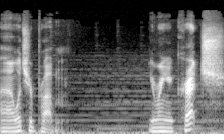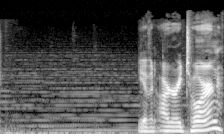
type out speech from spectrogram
Uh, what's your problem? You're wearing a crutch. You have an artery torn.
